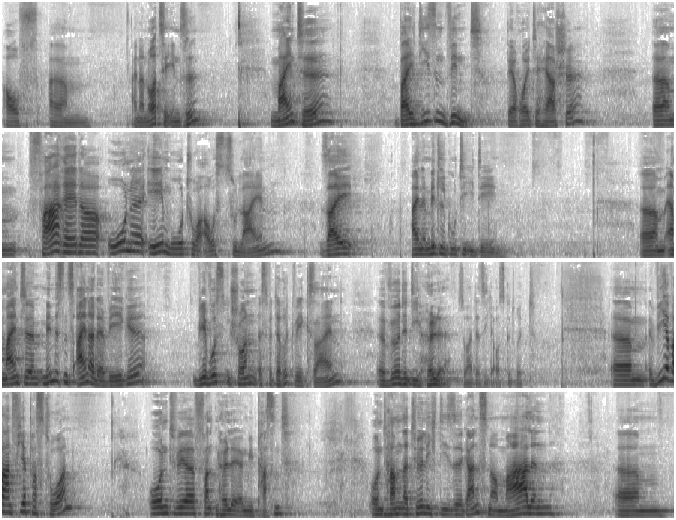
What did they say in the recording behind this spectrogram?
auf ähm, einer Nordseeinsel meinte, bei diesem Wind, der heute herrsche, ähm, Fahrräder ohne E-Motor auszuleihen, sei eine mittelgute Idee. Ähm, er meinte, mindestens einer der Wege, wir wussten schon, es wird der Rückweg sein, äh, würde die Hölle, so hat er sich ausgedrückt. Ähm, wir waren vier Pastoren und wir fanden Hölle irgendwie passend und haben natürlich diese ganz normalen, ähm,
